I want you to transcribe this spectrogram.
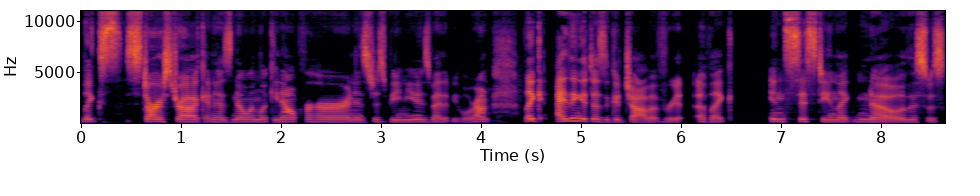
like starstruck and has no one looking out for her and is just being used by the people around. Like i think it does a good job of re- of like insisting like no this was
